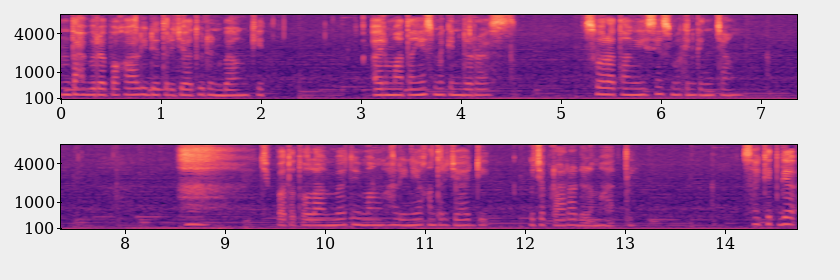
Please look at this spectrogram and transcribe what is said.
entah berapa kali dia terjatuh dan bangkit. Air matanya semakin deras, suara tangisnya semakin kencang. Hah, cepat atau lambat memang hal ini akan terjadi, ucap Rara dalam hati. Sakit gak?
